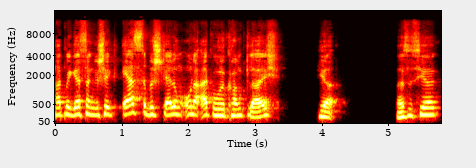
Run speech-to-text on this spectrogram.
hat mir gestern geschickt, erste Bestellung ohne Alkohol kommt gleich. Hier, was ist hier?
